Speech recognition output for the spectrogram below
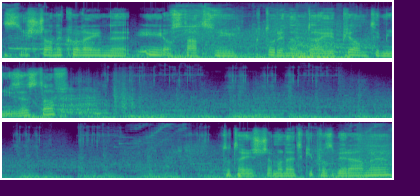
Zniszczony kolejny i ostatni, który nam daje piąty mini zestaw. Tutaj jeszcze monetki pozbieramy.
